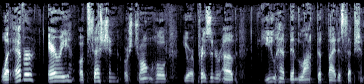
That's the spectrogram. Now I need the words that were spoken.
Whatever area, obsession, or stronghold you're a prisoner of, you have been locked up by deception.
